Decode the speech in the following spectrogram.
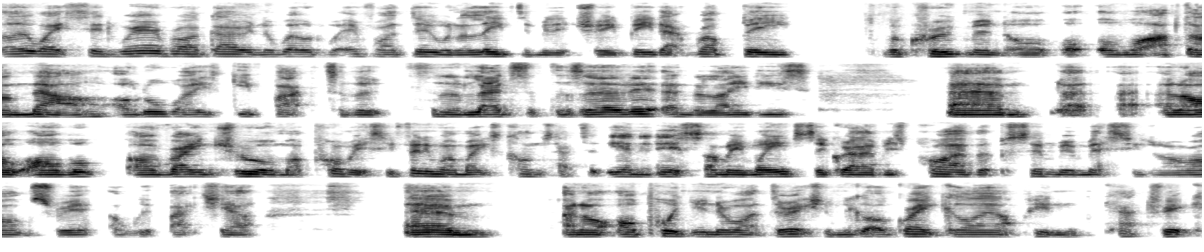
I always said, wherever I go in the world, whatever I do when I leave the military, be that rugby, recruitment, or, or, or what I've done now, I would always give back to the to the lads that deserve it and the ladies. Um, uh, and I'll, I'll I'll reign true on my promise. If anyone makes contact at the end of this, I mean, my Instagram is private, but send me a message and I'll answer it. I'll get back to you. Um, and I'll, I'll point you in the right direction. We've got a great guy up in Catterick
